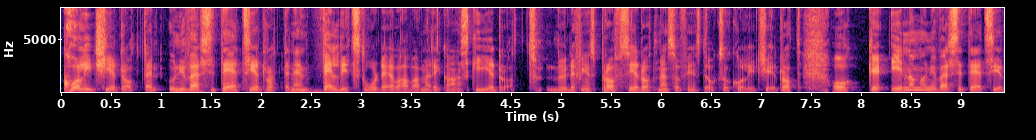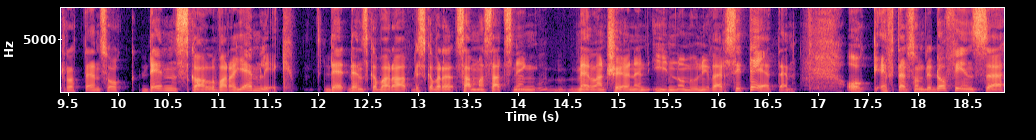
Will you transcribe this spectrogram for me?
collegeidrotten, universitetsidrotten, är en väldigt stor del av amerikansk idrott. Det finns proffsidrott, men så finns det också collegeidrott. Och eh, inom universitetsidrotten så den ska vara jämlik. Den ska vara, det ska vara samma satsning mm. mellan könen inom universiteten. Och eftersom det då finns eh,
